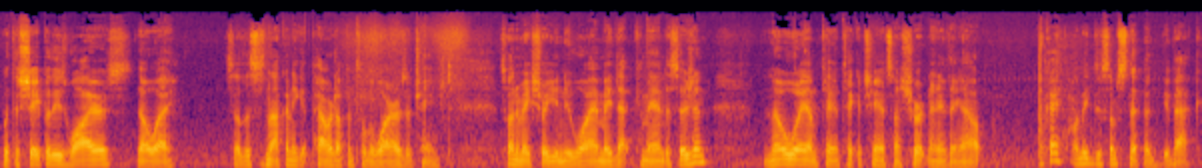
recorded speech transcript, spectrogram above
With the shape of these wires, no way. So this is not going to get powered up until the wires are changed. Just want to make sure you knew why I made that command decision. No way I'm going to take a chance on shorting anything out. Okay, let me do some snipping. Be back.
